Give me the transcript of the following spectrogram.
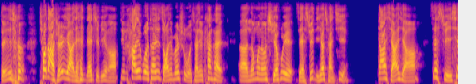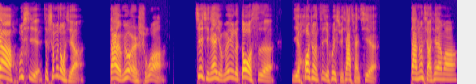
等于是 跳大神一样来来治病啊。这个哈利波特去找那本书，想去看看，呃，能不能学会在水底下喘气。大家想一想，在水下呼吸，这什么东西啊？大家有没有耳熟啊？这几年有没有一个道士也号称自己会水下喘气？大家能想起来吗？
